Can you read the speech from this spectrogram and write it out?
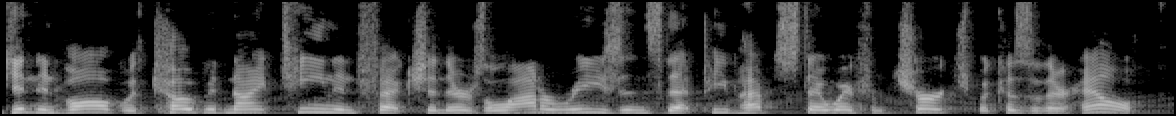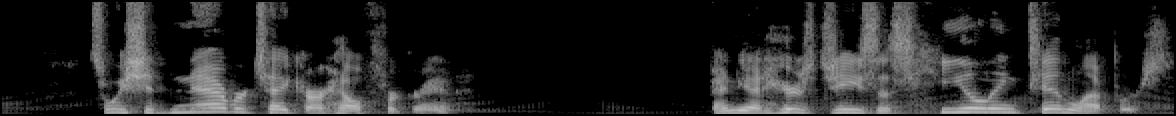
getting involved with COVID 19 infection. There's a lot of reasons that people have to stay away from church because of their health. So we should never take our health for granted. And yet, here's Jesus healing 10 lepers.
